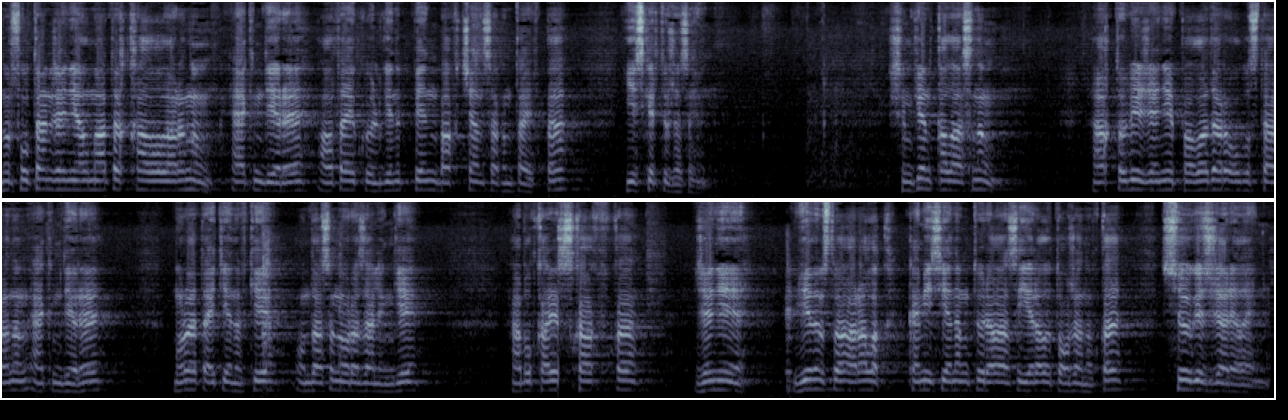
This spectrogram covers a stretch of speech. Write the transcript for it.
Нұрсұлтан және Алматы қалаларының әкімдері Алтай Көлгенов пен Бақытжан Сағынтаевқа ескерту жасаймын. Шымкент қаласының Ақтөбе және Павлодар облыстарының әкімдері Мұрат Әйтеновке, Ондасын Оразалинге, Абылқайыр Сқақовқа және ведомство аралық комиссияның төрағасы Ералы Тоғжановқа сөгіс жариялаймын.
